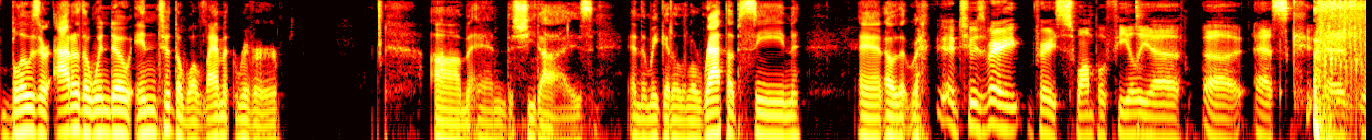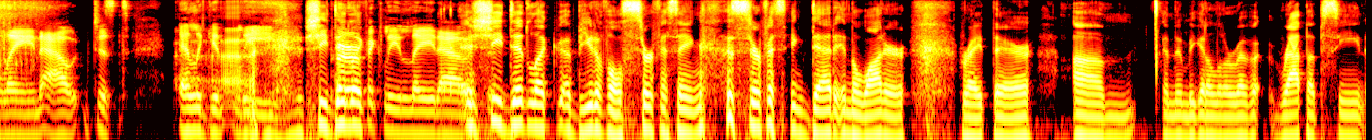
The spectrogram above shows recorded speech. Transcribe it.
blows her out of the window into the Willamette River. Um, and she dies. And then we get a little wrap up scene. And oh, that And she was very, very Swampophilia uh, esque, uh, laying out just elegantly, She did look- perfectly laid out. she did look uh, beautiful surfacing surfacing dead in the water right there um and then we get a little wrap up scene.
